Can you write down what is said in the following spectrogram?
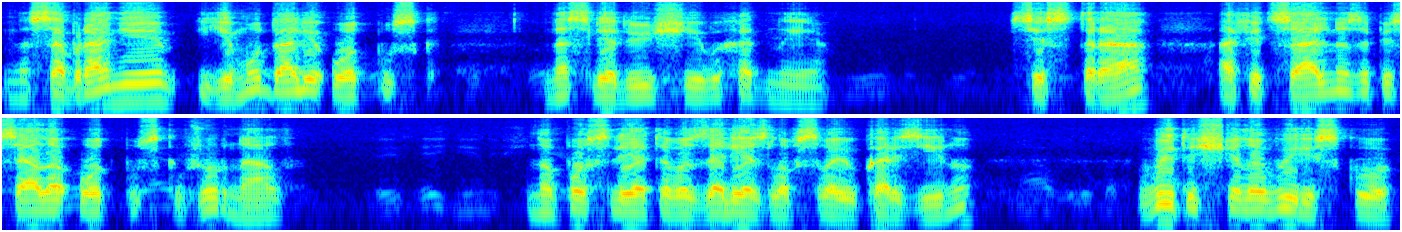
На собрании ему дали отпуск на следующие выходные. Сестра официально записала отпуск в журнал, но после этого залезла в свою корзину, вытащила вырезку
